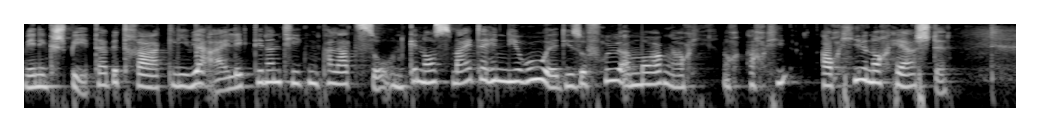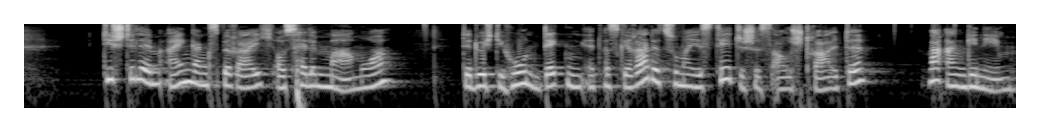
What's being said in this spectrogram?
Wenig später betrat Livia eilig den antiken Palazzo und genoss weiterhin die Ruhe, die so früh am Morgen auch hier noch, auch hier, auch hier noch herrschte. Die Stille im Eingangsbereich aus hellem Marmor, der durch die hohen Decken etwas geradezu Majestätisches ausstrahlte, war angenehm.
